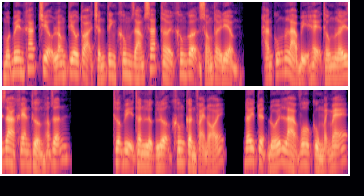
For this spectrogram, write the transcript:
Một bên khác Triệu Long tiêu tọa chấn tinh không giám sát thời không gợn sóng thời điểm, hắn cũng là bị hệ thống lấy ra khen thưởng hấp dẫn. Thượng vị thần lực lượng không cần phải nói, đây tuyệt đối là vô cùng mạnh mẽ,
